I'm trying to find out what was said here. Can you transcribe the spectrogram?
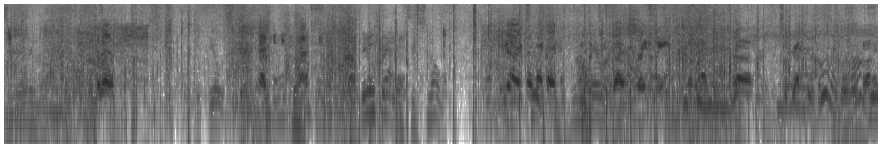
scared and going. Hello. You feel the spirit. Pat, you need to pass me the It ain't that, it's the snow. Yeah, oh my god, just we would do that right away, but I would, uh, progress it. Oh, like, huh? Then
